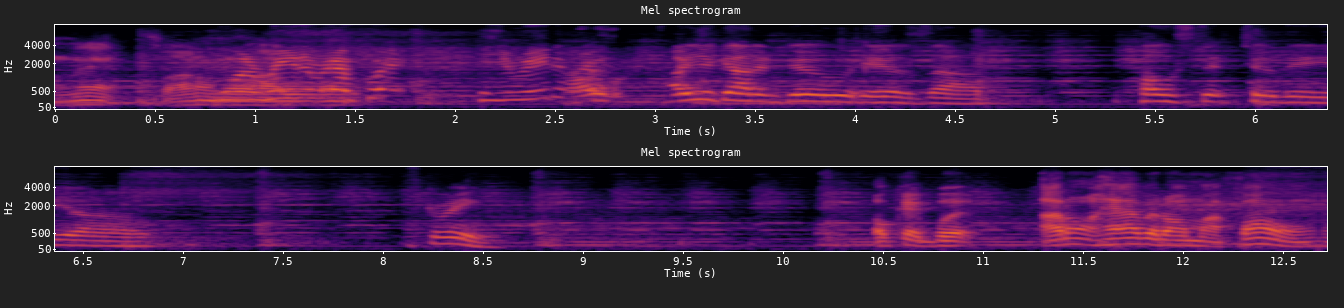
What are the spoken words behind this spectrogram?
on that. So I don't You know. want to read it real quick? Can you read it? Real all, all you got to do is uh, post it to the uh, screen. Okay, but I don't have it on my phone.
